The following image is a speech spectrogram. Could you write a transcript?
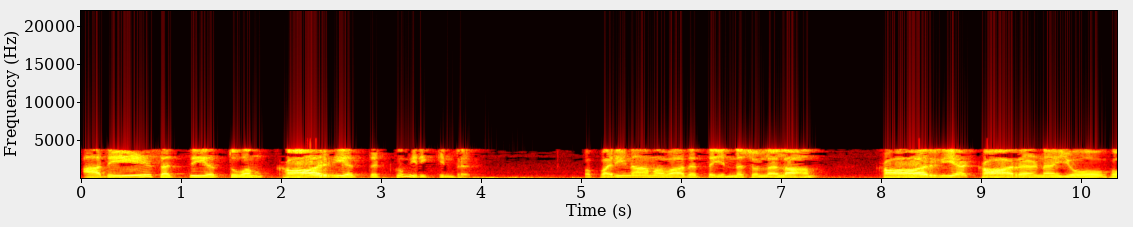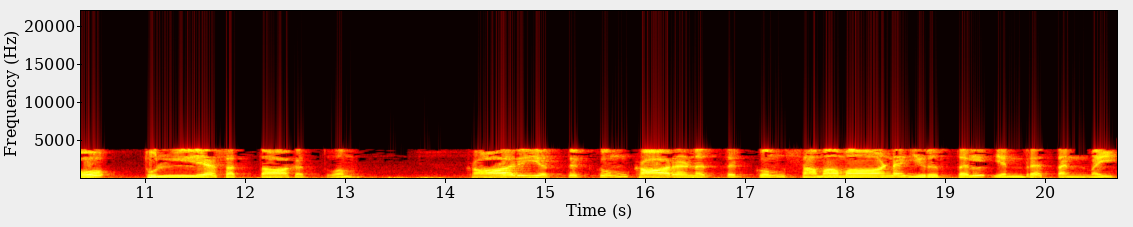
அதே சத்தியத்துவம் காரியத்திற்கும் இருக்கின்றது. இப்ப பரிணாமவாதத்தை என்ன சொல்லலாம்? காரிய காரணயோகோ துல்லிய சத்தாகத்துவம். காரியத்துக்கும் காரணத்துக்கும் சமமான இருத்தல் என்ற தன்மை.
